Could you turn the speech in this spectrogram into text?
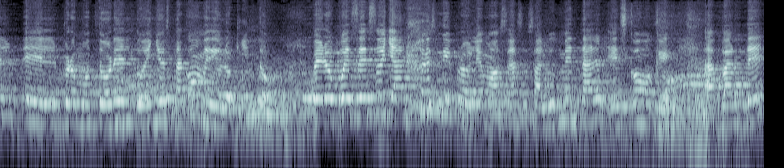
el, el promotor, el dueño está como medio loquito, pero pues eso ya no problema, o sea, su salud mental es como que aparte,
